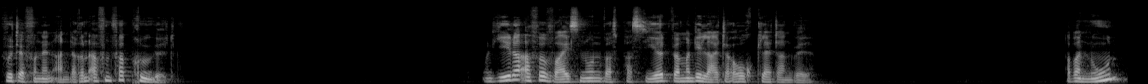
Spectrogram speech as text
wird er von den anderen Affen verprügelt. Und jeder Affe weiß nun, was passiert, wenn man die Leiter hochklettern will. Aber nun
